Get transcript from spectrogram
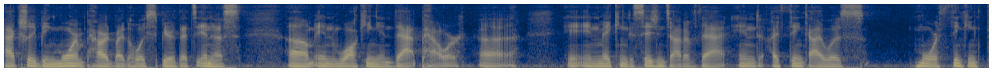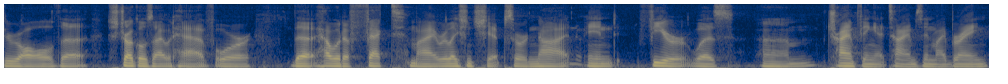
actually being more empowered by the Holy Spirit that's in us, um, and walking in that power, uh, in, in making decisions out of that. And I think I was more thinking through all the struggles I would have or the how it would affect my relationships or not. And fear was um, triumphing at times in my brain.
